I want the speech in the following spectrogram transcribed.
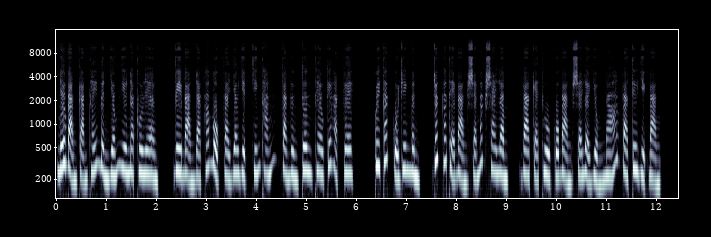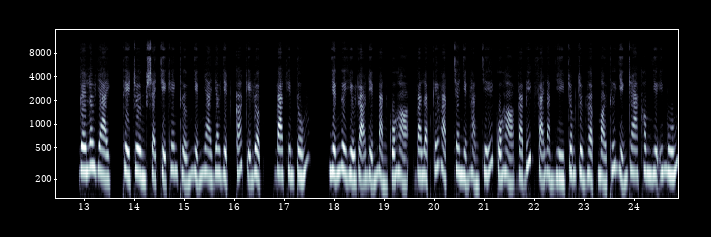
Nếu bạn cảm thấy mình giống như Napoleon, vì bạn đã có một vài giao dịch chiến thắng và ngừng tuân theo kế hoạch V, quy tắc của riêng mình, rất có thể bạn sẽ mắc sai lầm và kẻ thù của bạn sẽ lợi dụng nó và tiêu diệt bạn. Về lâu dài, thị trường sẽ chỉ khen thưởng những nhà giao dịch có kỷ luật và khiêm tốn, những người hiểu rõ điểm mạnh của họ và lập kế hoạch cho những hạn chế của họ và biết phải làm gì trong trường hợp mọi thứ diễn ra không như ý muốn.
